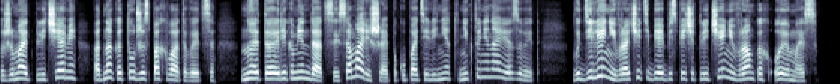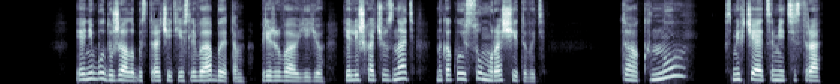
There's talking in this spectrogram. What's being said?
Пожимает плечами, однако тут же спохватывается. Но это рекомендации, сама решай, покупать или нет, никто не навязывает. В отделении врачи тебе обеспечат лечение в рамках ОМС. Я не буду жалобы строчить, если вы об этом, прерываю ее. Я лишь хочу знать, на какую сумму рассчитывать. Так, ну, смягчается медсестра,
